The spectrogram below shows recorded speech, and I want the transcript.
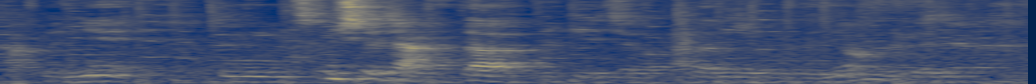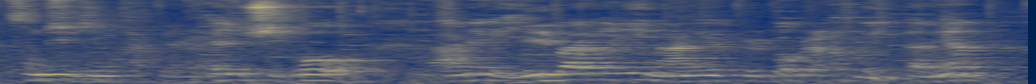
답변이 좀 성실하지 않았다 이렇게 제가 받아들였거든요. 이제 성실히 답변을 해주시고 만약에 일반인이 만약에 불법을 하고 있다면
